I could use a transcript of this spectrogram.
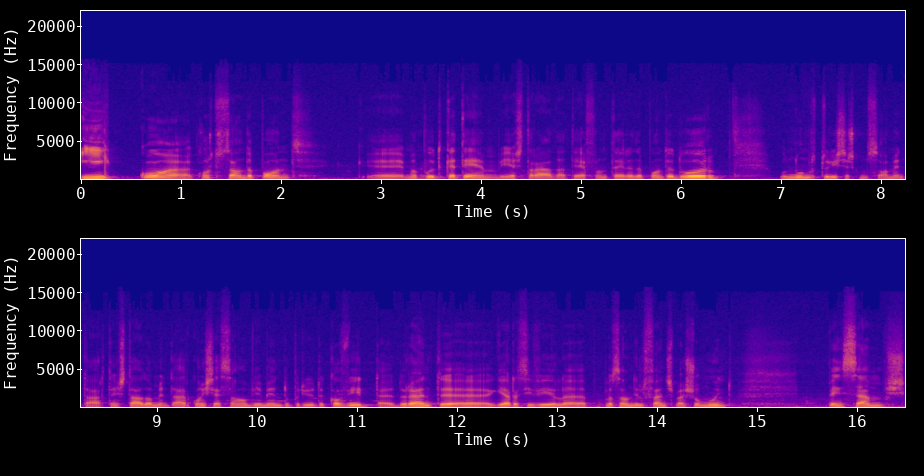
e com a construção da ponte eh, Maputo-Catembe e a estrada até a fronteira da Ponta do Ouro, o número de turistas começou a aumentar, tem estado a aumentar, com exceção, obviamente, do período da Covid. Eh, durante a Guerra Civil, a população de elefantes baixou muito. Pensamos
